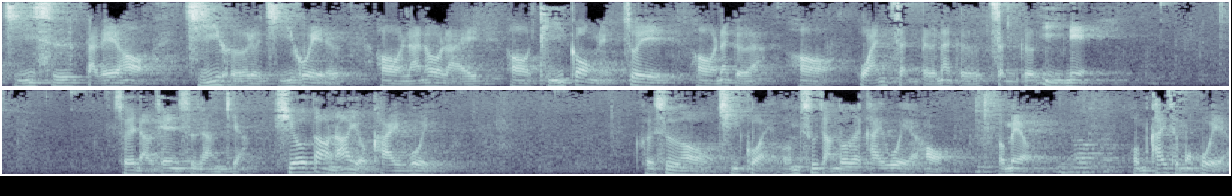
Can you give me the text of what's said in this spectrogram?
集思，大家哈集合了，集会了，哦，然后来哦提供呢最哦那个啊哦完整的那个整个意念。所以老天时常讲，修道哪有开会？可是哦，奇怪，我们师长都在开会啊，吼，有没有？我们开什么会啊？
